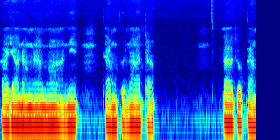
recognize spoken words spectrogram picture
กายานังนามานิตังสุนาถสาธุกัง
